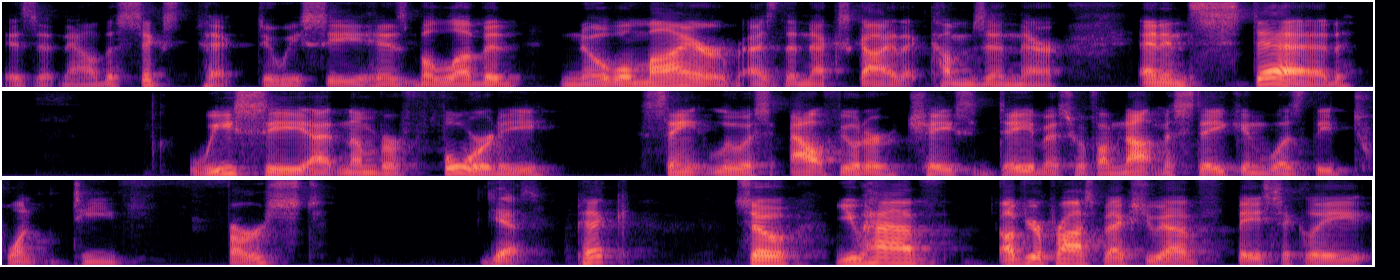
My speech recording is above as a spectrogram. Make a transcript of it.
Is it now the sixth pick? Do we see his beloved Noble Meyer as the next guy that comes in there? And instead, we see at number 40, St. Louis outfielder Chase Davis, who, if I'm not mistaken, was the 21st yes. pick. So you have, of your prospects, you have basically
